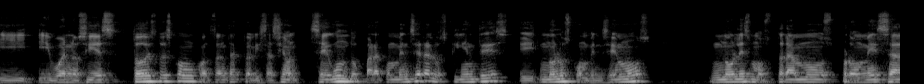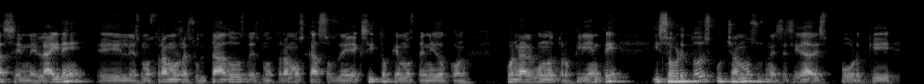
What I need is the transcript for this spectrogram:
Y, bueno, sí es, todo esto es con constante actualización. Segundo, para convencer a los clientes, eh, no los convencemos, no les mostramos promesas en el aire, les mostramos resultados, les mostramos casos de éxito que hemos tenido con con algún otro cliente y sobre todo escuchamos sus necesidades porque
